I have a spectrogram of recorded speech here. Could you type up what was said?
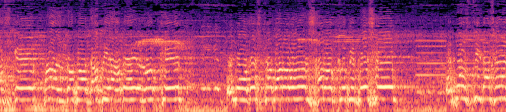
আজকে পাঁচ দফা দাবি আদায়ের লক্ষ্যে উপদেষ্টা বরাবর স্মারকলিপি বসে উপস্থিত আছেন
